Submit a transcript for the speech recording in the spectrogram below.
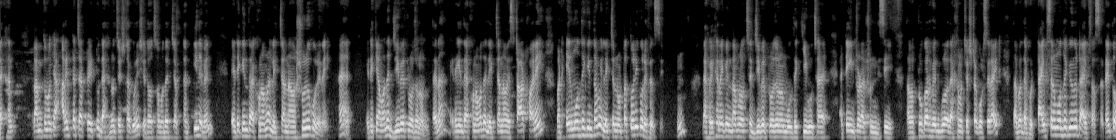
দেখান? আমি তোমাকে আরেকটা চ্যাপ্টার একটু দেখানোর চেষ্টা করি, সেটা হচ্ছে আমাদের চ্যাপ্টার ইলেভেন এটা কিন্তু এখন আমরা লেকচার নেওয়া শুরু করে নেই হ্যাঁ? এটা কি আমাদের জীবের প্রজনন, তাই না? এটা কিন্তু এখন আমাদের লেকচার নামে স্টার্ট হয় নাই বাট এর মধ্যে কিন্তু আমি লেকচার নোটটা তৈরি করে ফেলছি, হুম? দেখো, এখানে কিন্তু আমরা হচ্ছে জীবের প্রজনন বলতে কি বোঝায়, একটা ইন্ট্রোডাকশন দিছি, তারপর প্রকারভেদগুলো দেখানোর চেষ্টা করছে রাইট তারপর দেখো টাইপস এর মধ্যে কিন্তু টাইপস আছে, তাই তো?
